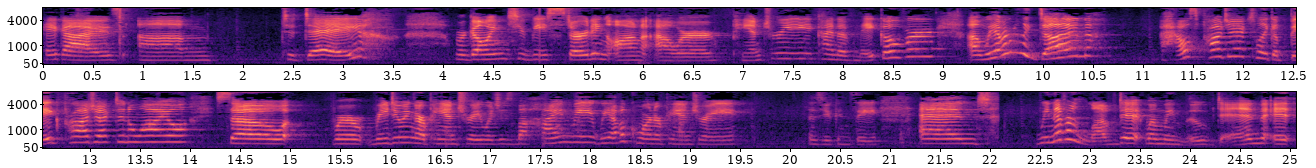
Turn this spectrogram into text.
Hey guys, um, today we're going to be starting on our pantry kind of makeover. Um, we haven't really done a house project, like a big project in a while. So we're redoing our pantry, which is behind me. We have a corner pantry, as you can see. And we never loved it when we moved in. It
